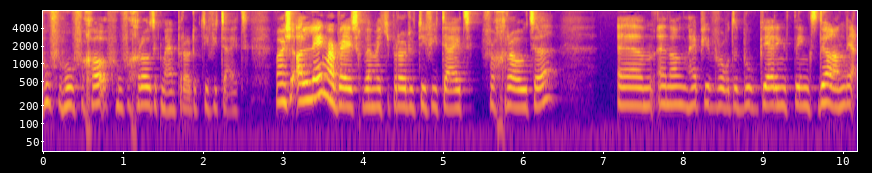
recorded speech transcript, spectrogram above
hoe, hoe, vergro hoe vergroot ik mijn productiviteit. Maar als je alleen maar bezig bent met je productiviteit vergroten... Um, en dan heb je bijvoorbeeld het boek Getting Things Done. Ja,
